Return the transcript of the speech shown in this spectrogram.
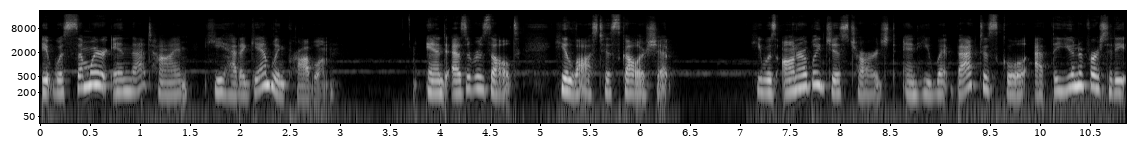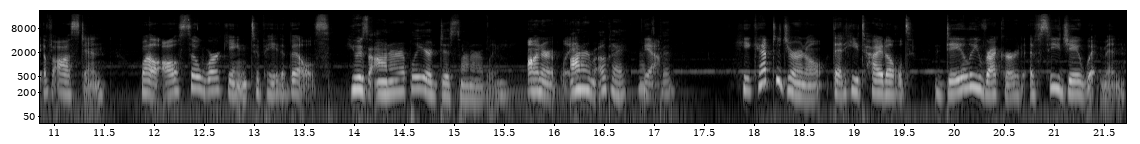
It was somewhere in that time he had a gambling problem, and as a result, he lost his scholarship. He was honorably discharged and he went back to school at the University of Austin while also working to pay the bills. He was honorably or dishonorably? Honorably. Honorable. Okay, that's Yeah. good. He kept a journal that he titled Daily Record of C.J. Whitman.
